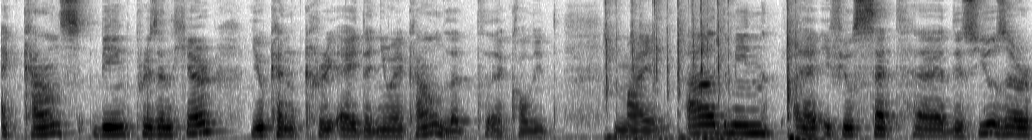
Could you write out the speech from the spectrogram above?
accounts being present here. You can create a new account, let's uh, call it my admin. Uh, if you set this user,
